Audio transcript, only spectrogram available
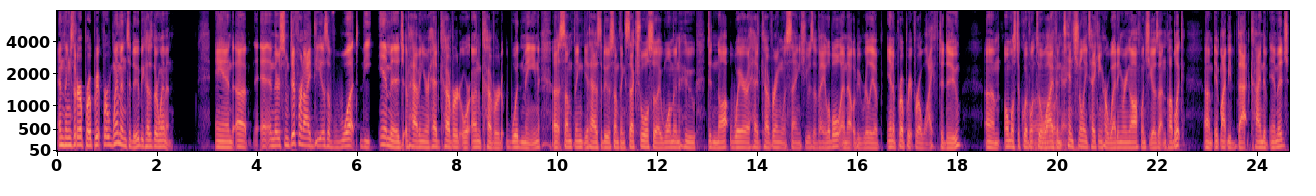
and things that are appropriate for women to do because they're women. And uh, and there's some different ideas of what the image of having your head covered or uncovered would mean. Uh, something it has to do with something sexual. So a woman who did not wear a head covering was saying she was available, and that would be really inappropriate for a wife to do. Um, almost equivalent to a wife oh, okay. intentionally taking her wedding ring off when she goes out in public. Um, it might be that kind of image.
